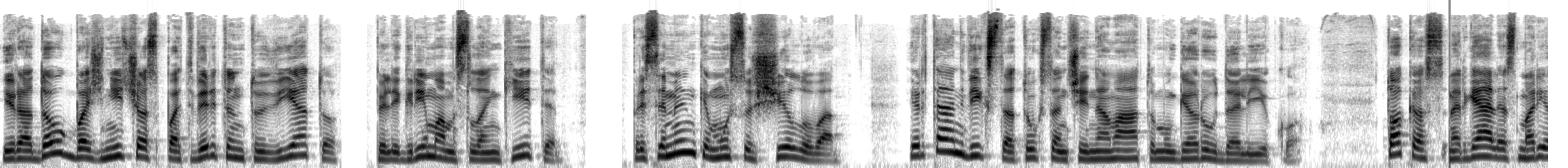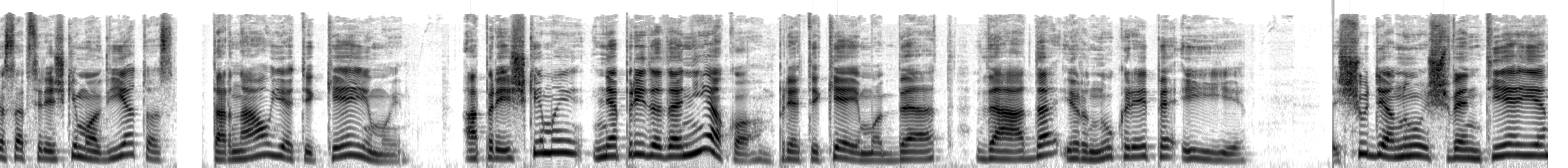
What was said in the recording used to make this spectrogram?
Yra daug bažnyčios patvirtintų vietų piligrimams lankyti. Prisiminkime mūsų šiluvą, Ir ten vyksta tūkstančiai nematomų gerų dalykų. Tokios mergelės Marijos apsireiškimo vietos tarnauja tikėjimui. Apreiškimai neprideda nieko prie tikėjimo, bet veda ir nukreipia į jį. Šių dienų šventieji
